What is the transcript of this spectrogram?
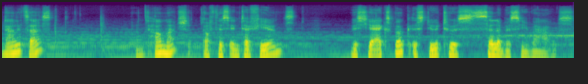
Now let's ask how much of this interference with your Xbox is due to celibacy vows.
